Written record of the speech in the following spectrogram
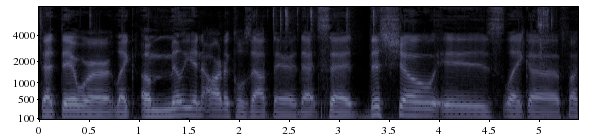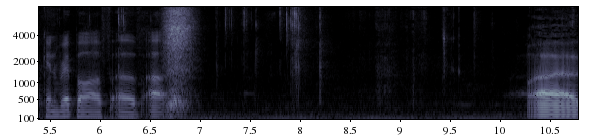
that there were like a million articles out there that said this show is like a fucking ripoff of Us? Uh,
